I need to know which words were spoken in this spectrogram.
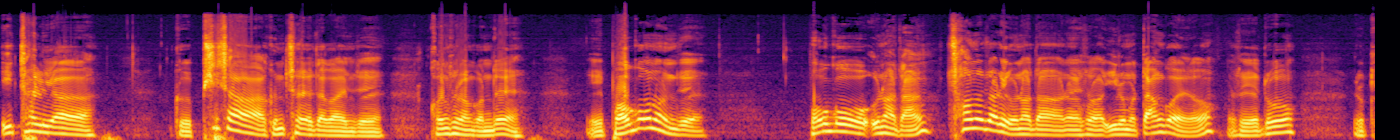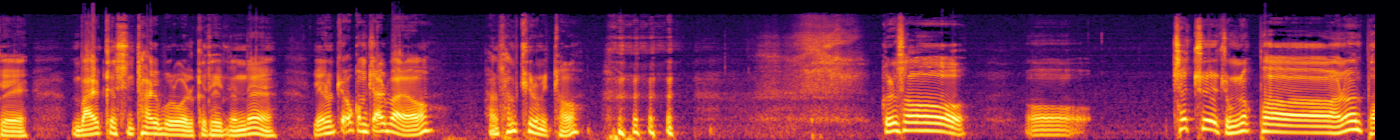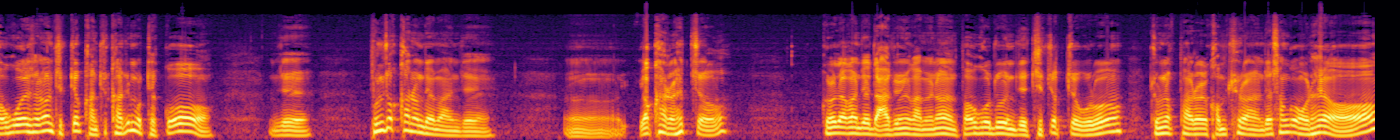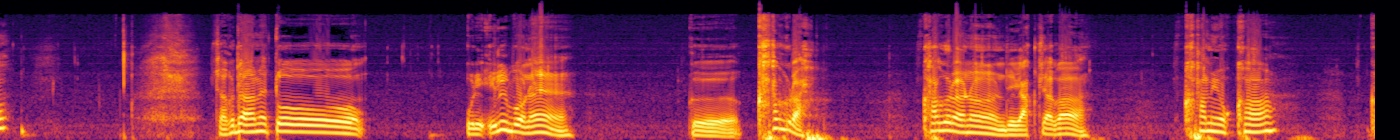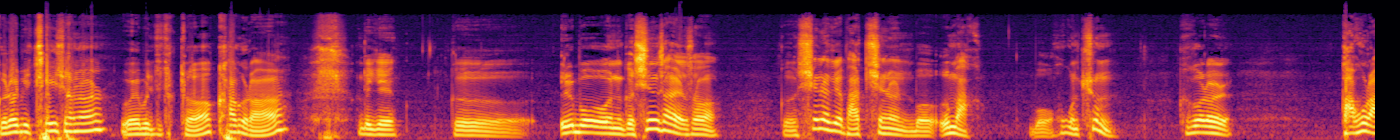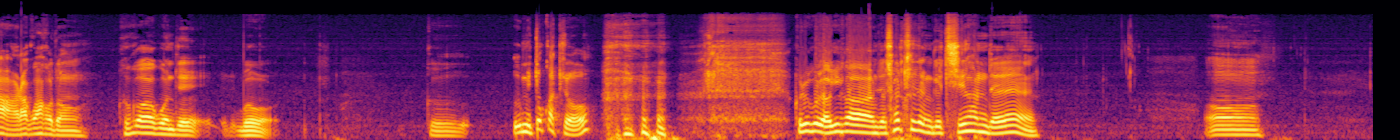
이탈리아 그 피사 근처에다가 이제 건설한 건데 이 버거는 이제 버거 은하단 천원짜리 은하단에서 이름을 딴 거예요. 그래서 얘도 이렇게 마이캐신 타입으로 이렇게 돼 있는데 얘는 조금 짧아요. 한 3km. 그래서 어 최초의 중력파는 버고에서는 직접 관측하지 못했고 이제 분석하는 데만 이제 어 역할을 했죠. 그러다가 이제 나중에 가면은 버고도 이제 직접적으로 중력파를 검출하는데 성공을 해요. 자, 그 다음에 또 우리 일본의 그 카그라. 카그라는 이제 약자가 카미오카 그래비테이셔널 웨이브 디텍터 카그라. 근데 이게 그 일본 그 신사에서 그 신에게 바치는 뭐 음악 뭐 혹은 춤 그거를 가구라라고 하거든. 그거하고 이제 뭐 그 음이 똑같죠 그리고 여기가 이제 설치된 게 지하인데 어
